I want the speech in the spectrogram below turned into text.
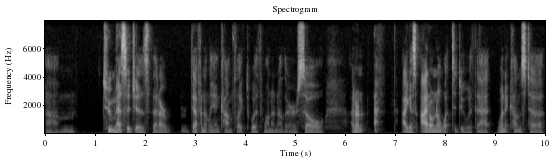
um, two messages that are definitely in conflict with one another. So I don't. I guess I don't know what to do with that when it comes to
